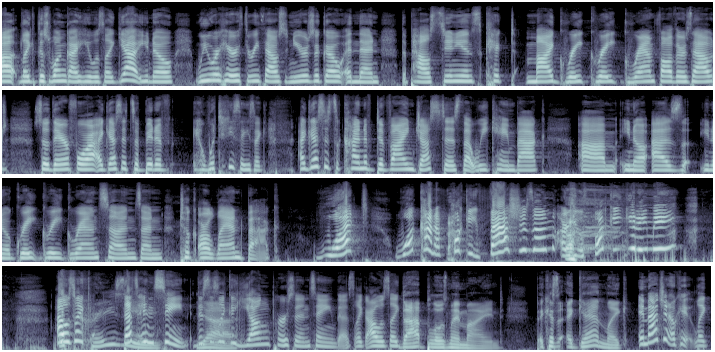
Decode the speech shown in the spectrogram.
uh, like this one guy, he was like, yeah, you know, we were here 3,000 years ago, and then the Palestinians kicked my great great grandfathers out. So therefore, I guess it's a bit of what did he say? He's like, I guess it's a kind of divine justice that we came back, um, you know, as you know, great great grandsons and took our land back. What? What kind of fucking fascism? Are you fucking kidding me? I was like, that's insane. This Yeah. is like a young person saying this. Like, I was like, that blows my mind because again, like imagine okay like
